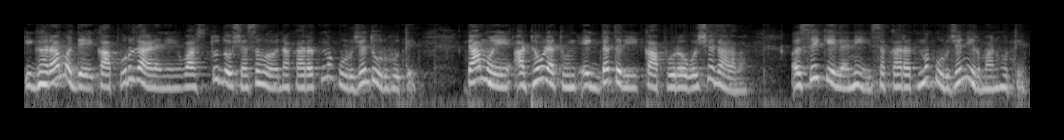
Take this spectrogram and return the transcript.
की घरामध्ये कापूर जाळल्याने वास्तुदोषासह नकारात्मक ऊर्जा दूर होते. त्यामुळे आठवड्यातून एकदा तरी कापूर अवश्य जाळावा. असे केल्याने सकारात्मक ऊर्जा निर्माण होते.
